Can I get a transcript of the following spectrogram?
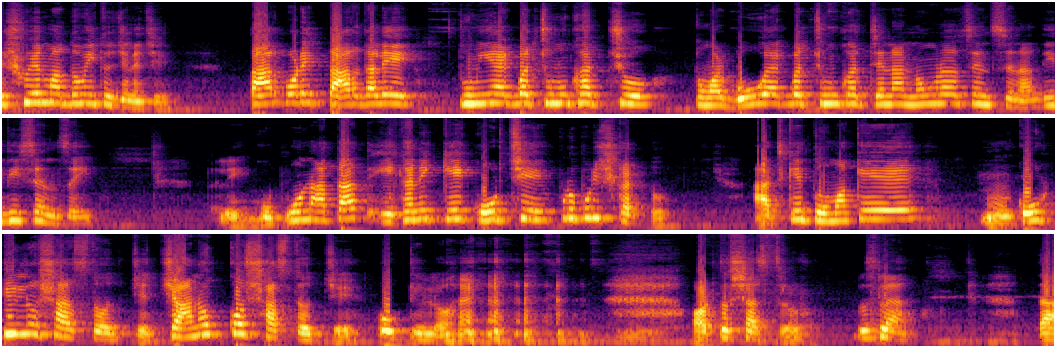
এ সুয়ের মাধ্যমেই তো জেনেছে। তারপরে তার গালে তুমি একবার চুমু খাচ্ছ, তোমার বউ একবার চুমু খাচ্ছে না, নোংরা সেন্সে না, দিদি সেন্সেই। তাহলে গোপন আতাত এখানে কে করছে, পুরো পরিষ্কার তো। আজকে তোমাকে কৌটিল্য শাস্ত্র হচ্ছে, চাণক্য শাস্ত্র হচ্ছে, কৌটিল্য। অর্থশাস্ত্র। বুঝলা? তা,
